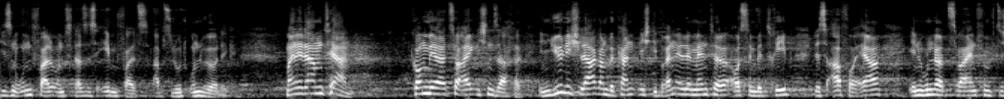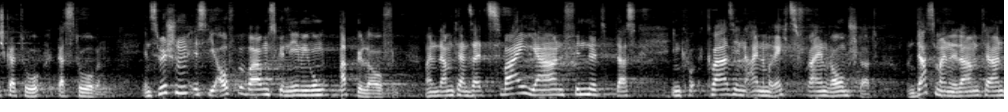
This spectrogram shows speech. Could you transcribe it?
diesen Unfall und das ist ebenfalls absolut unwürdig. Meine Damen und Herren, Kommen wir zur eigentlichen Sache. In Jülich lagern bekanntlich die Brennelemente aus dem Betrieb des AVR in 152 Kastoren. Inzwischen ist die Aufbewahrungsgenehmigung abgelaufen. Meine Damen und Herren, seit zwei Jahren findet das in, quasi in einem rechtsfreien Raum statt. Und das, meine Damen und Herren,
